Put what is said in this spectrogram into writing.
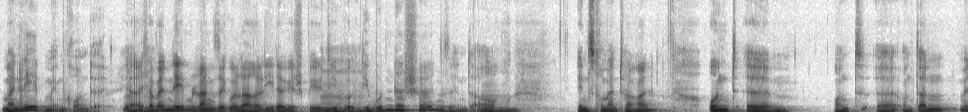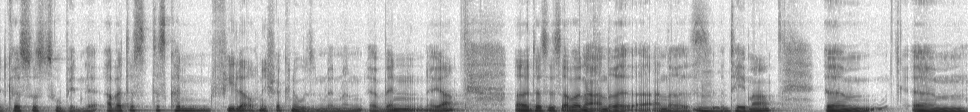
mein Leben im Grunde. Ja, mhm. Ich habe ein Leben lang säkulare Lieder gespielt, die, mhm. die wunderschön sind auch, mhm. instrumental. Und ähm, und, äh, und dann mit Christus zubinde. Aber das, das können viele auch nicht verknusen, wenn man, äh, wenn, ja, äh, das ist aber ein andere, äh, anderes mhm. Thema. Ähm, ähm,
